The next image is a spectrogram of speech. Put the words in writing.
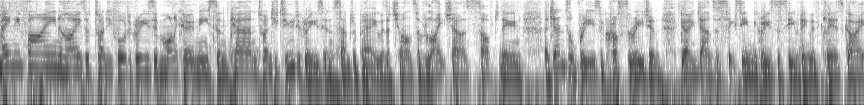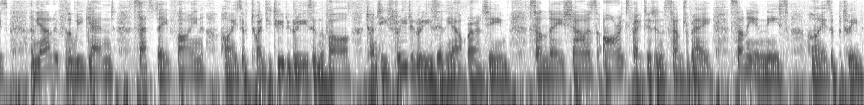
Mainly fine, highs of 24 degrees in Monaco, Nice and Cannes, 22 degrees in Saint-Tropez with a chance of light showers this afternoon, a gentle breeze across the region going down to 16 degrees this evening with clear skies. And the outlook for the weekend, Saturday fine, highs of 22 degrees in the Var, 23 degrees in the Alpes-Maritimes. Sunday showers are expected in Saint-Tropez, sunny in Nice, highs of between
